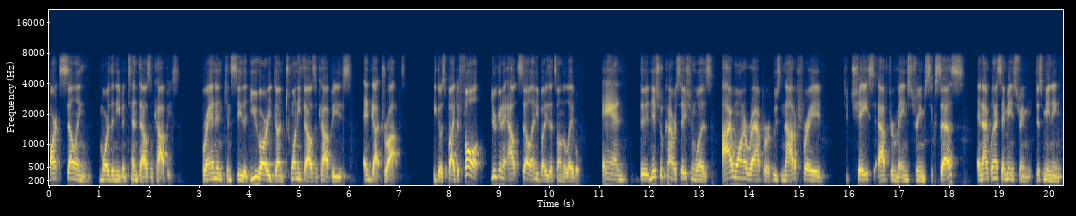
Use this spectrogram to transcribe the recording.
aren't selling more than even 10,000 copies. Brandon can see that you've already done 20,000 copies and got dropped. He goes, by default, you're going to outsell anybody that's on the label. And the initial conversation was, I want a rapper who's not afraid to chase after mainstream success. And I, when I say mainstream, just meaning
